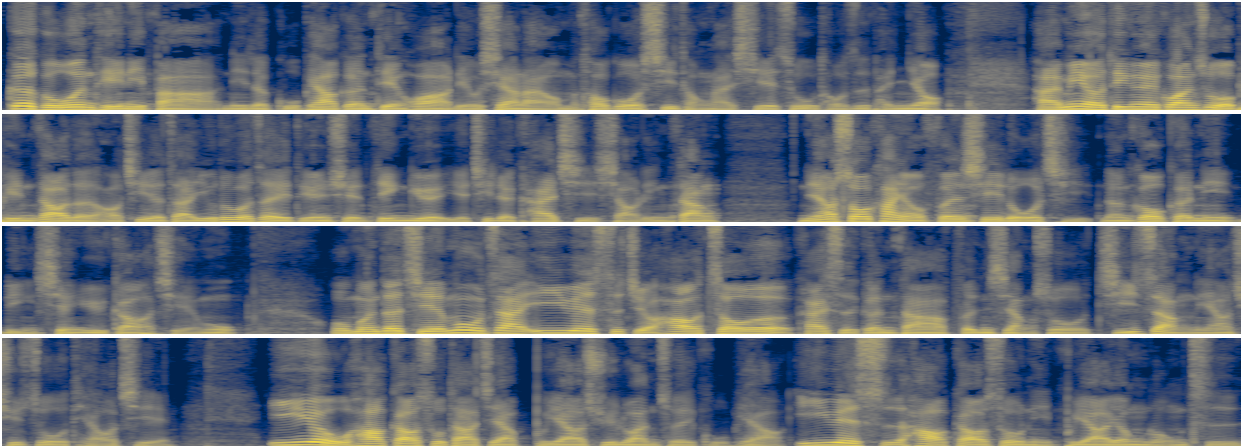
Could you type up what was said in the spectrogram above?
个股问题，你把你的股票跟电话留下来，我们透过系统来协助投资朋友。还没有订阅关注我频道的，好，记得在 YouTube 这里点选订阅，也记得开启小铃铛。你要收看有分析逻辑，能够跟你领先预告的节目。我们的节目在一月十九号周二开始跟大家分享说，急涨你要去做调节。一月五号告诉大家不要去乱追股票，一月十号告诉你不要用融资，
